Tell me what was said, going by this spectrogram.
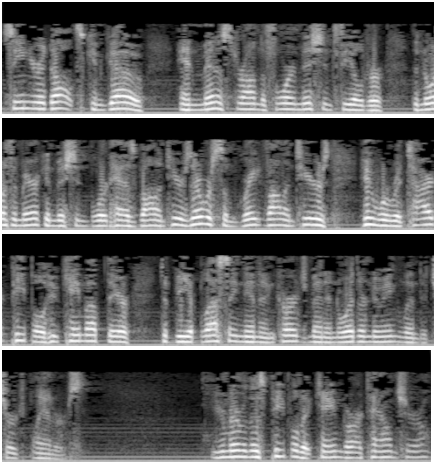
senior adults can go and minister on the foreign mission field, or the North American Mission Board has volunteers. There were some great volunteers who were retired people who came up there to be a blessing and encouragement in northern New England to church planters. You remember those people that came to our town, Cheryl?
